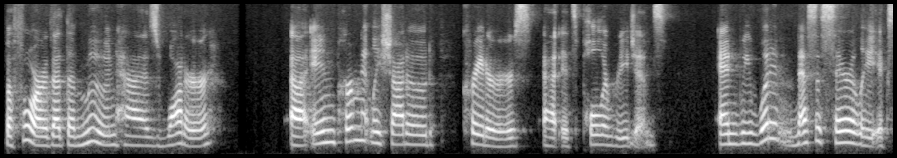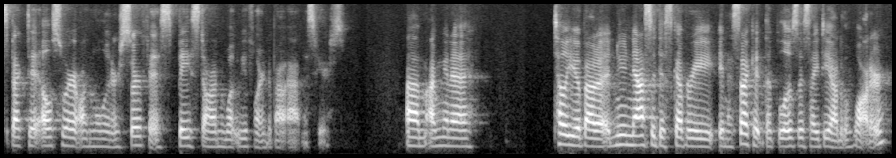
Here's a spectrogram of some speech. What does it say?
before that the moon has water uh, in permanently shadowed craters at its polar regions. And we wouldn't necessarily expect it elsewhere on the lunar surface based on what we've learned about atmospheres. Um, I'm gonna tell you about a new NASA discovery in a second that blows this idea out of the water.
